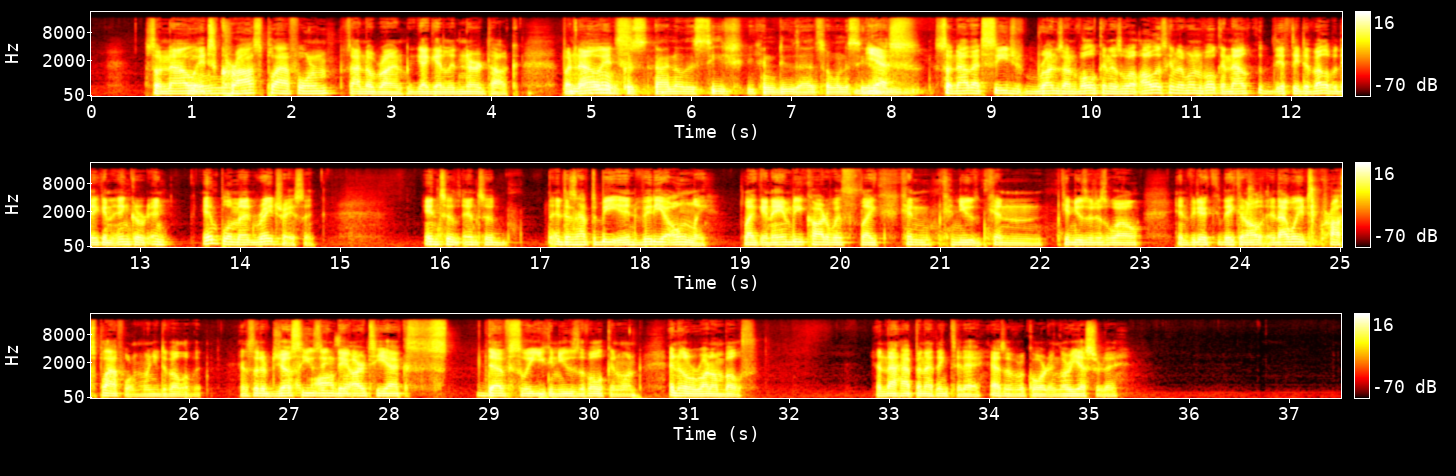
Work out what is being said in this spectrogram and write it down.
So now it's Oh. cross-platform. I know Brian, I get a little nerd talk, but now it's because I know the siege you can do that, so I want to see. Yes. So now that Siege runs on Vulkan as well, all those games that run on Vulkan now, if they develop it, they can inc- in- implement ray tracing into into. It doesn't have to be Nvidia only. Like an AMD card with like can can use can can use it as well. Nvidia they can all and that way it's cross platform when you develop it instead of just That's using the. RTX dev suite. You can use the Vulkan one and it'll run on both. And that happened, I think, today as of recording or yesterday.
